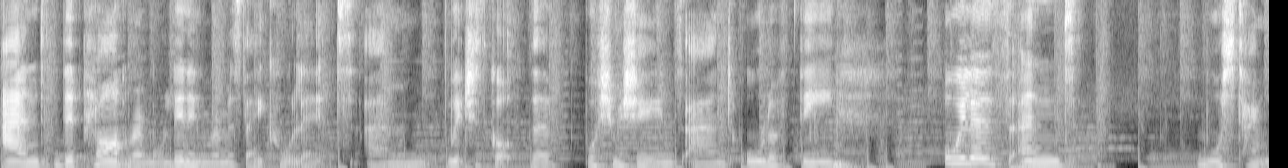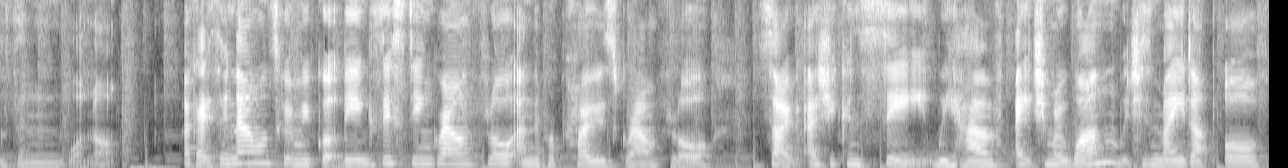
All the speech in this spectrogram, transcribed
And the plant room or linen room as they call it, um, which has got the washing machines and all of the boilers and water tanks and whatnot. Okay, so now on screen we've got the existing ground floor and the proposed ground floor. So as you can see, we have HMO1, which is made up of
